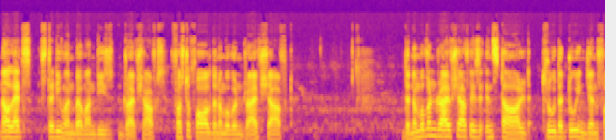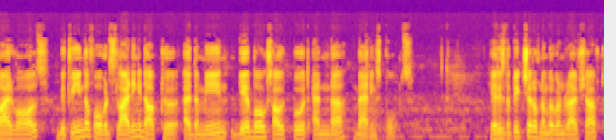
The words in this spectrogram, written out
Now let's study one by one these drive shafts. First of all, the number one drive shaft. The number one drive shaft is installed through the two engine firewalls between the forward sliding adapter at the main gearbox output and the bearing ports. Here is the picture of number one drive shaft.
